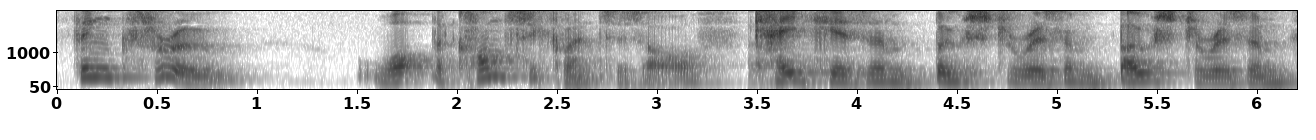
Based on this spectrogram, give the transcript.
think through what the consequences of cakeism, boosterism, boasterism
